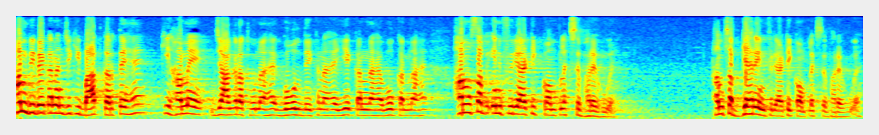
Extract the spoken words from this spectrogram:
हम विवेकानंद जी की बात करते हैं कि हमें जागृत होना है, गोल देखना है, ये करना है, वो करना है। हम सब इंफीरियरिटी कॉम्प्लेक्स से भरे हुए हैं। हम सब गहरे इंफीरियरिटी कॉम्प्लेक्स से भरे हुए हैं।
